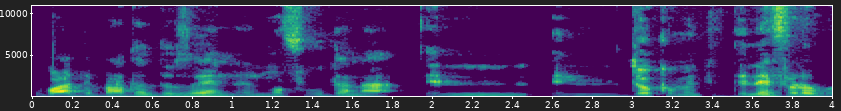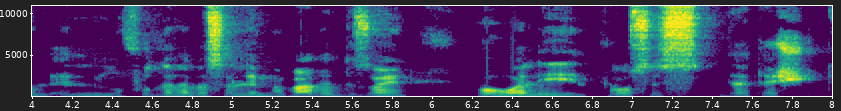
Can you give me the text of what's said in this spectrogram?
وبعد بعد ال design المفروض أنا ال document ال deliverable المفروض أنا بسلمها بعد ال design وهو الايه ال process data sheet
